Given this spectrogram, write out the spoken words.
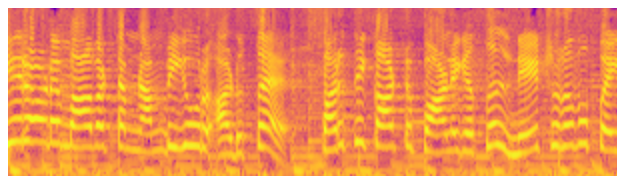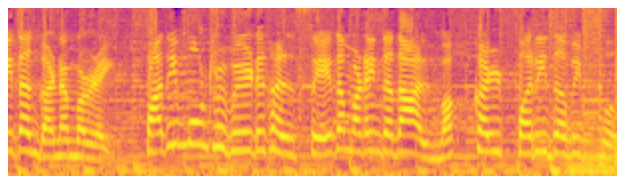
ஈரோடு மாவட்டம் நம்பியூர் அடுத்த பருத்திக்காட்டு பாளையத்தில் நேற்றிரவு பெய்த கனமழை. பதிமூன்று வீடுகள் சேதமடைந்ததால் மக்கள் பரிதவிப்பு.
